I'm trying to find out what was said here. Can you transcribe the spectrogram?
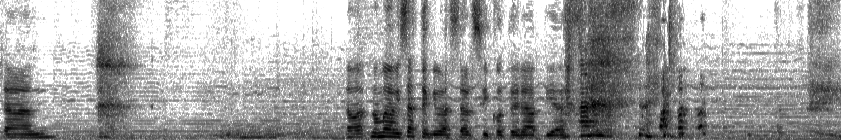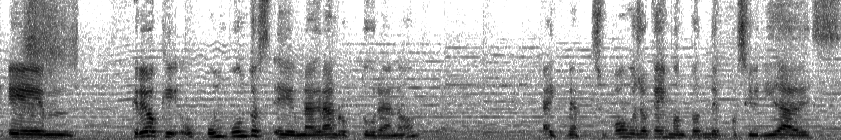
Jan. No, me avisaste que iba a ser psicoterapia. Em, creo que un punto es eh, una gran ruptura, ¿no? supongo yo que hay un montón de posibilidades.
